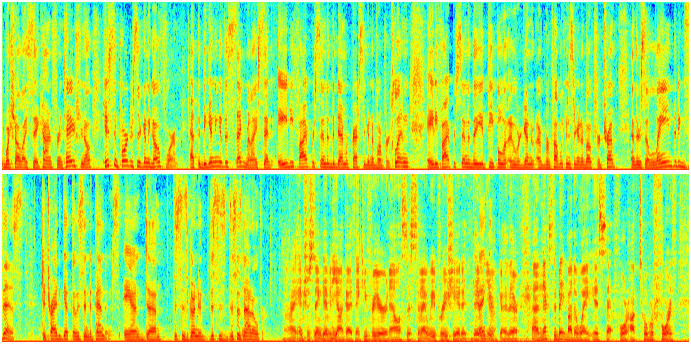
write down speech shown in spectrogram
what shall I say, confrontational, his supporters are going to go for him. At the beginning of this segment, I said 85% of the Democrats are going to vote for Clinton, 85% of the people who are going to, uh, Republicans are going to vote for Trump, and there's a lane that exists to try to get those independents. And um, this is going to, this is, this is not over. All right, interesting. David Yonki, thank you for your analysis tonight. We appreciate it. David Yonki there. Uh, next debate, by the way, is set for October 4th.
